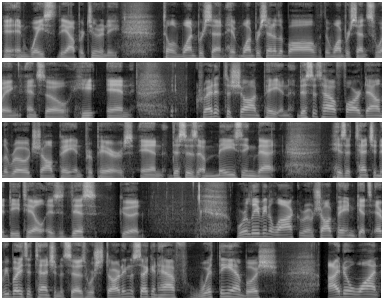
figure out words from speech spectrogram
and, and waste the opportunity. Told him 1%, hit 1% of the ball with a 1% swing. And so he, and credit to Sean Payton. This is how far down the road Sean Payton prepares. And this is amazing that his attention to detail is this good. We're leaving the locker room. Sean Payton gets everybody's attention and says, We're starting the second half with the ambush. I don't want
